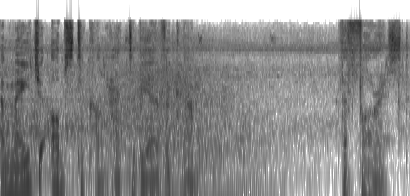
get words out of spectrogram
a major obstacle had to be overcome the forest.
